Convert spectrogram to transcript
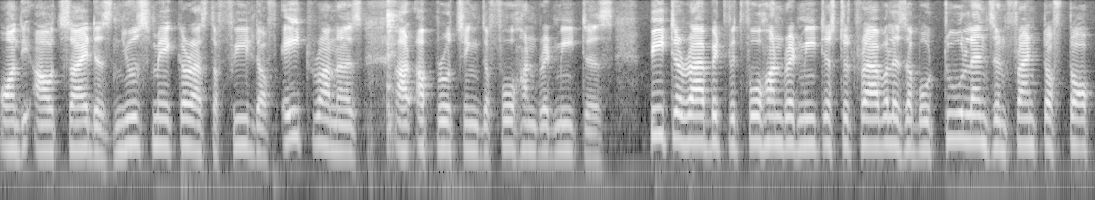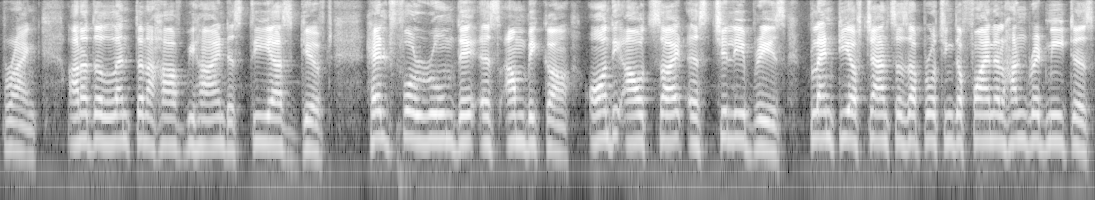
On the outside is Newsmaker as the field of eight runners are approaching the 400 meters. Peter Rabbit with 400 meters to travel is about two lengths in front of top rank. Another length and a half behind is Tia's Gift. Held for room there is Ambika. On the outside is Chili Breeze. Plenty of chances approaching the final 100 meters.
